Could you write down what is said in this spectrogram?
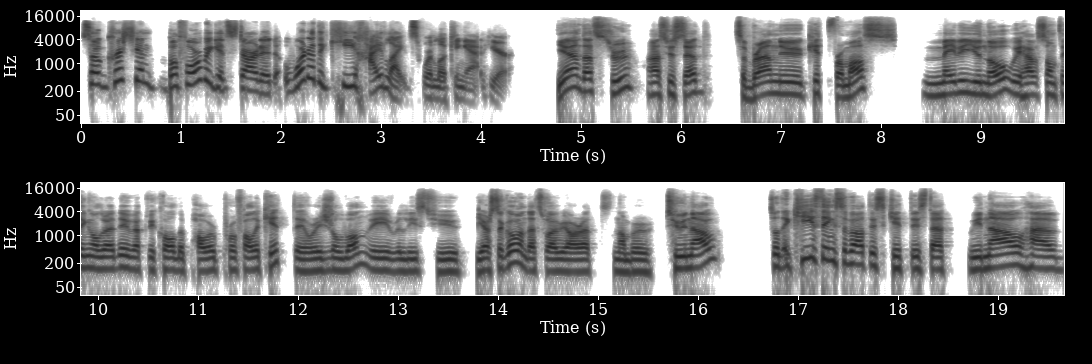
So, Kristian, before we get started, what are the key highlights we're looking at here? Yeah, that's true. As you said, it's a brand new kit from us. Maybe you know we have something already that we call the Power Profiler Kit, the original one we released a few years ago, and that's why we are at number two now. So the key things about this kit is that we now have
